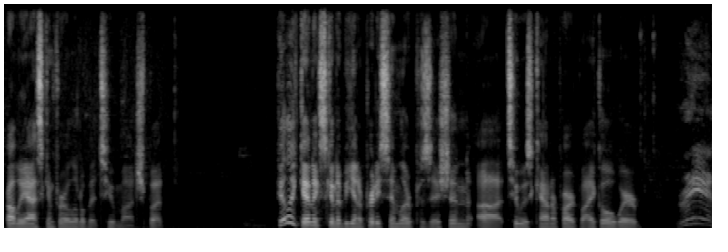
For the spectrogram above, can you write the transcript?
probably asking for a little bit too much, but I feel like Genic's going to be in a pretty similar position uh, to his counterpart Michael, where really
